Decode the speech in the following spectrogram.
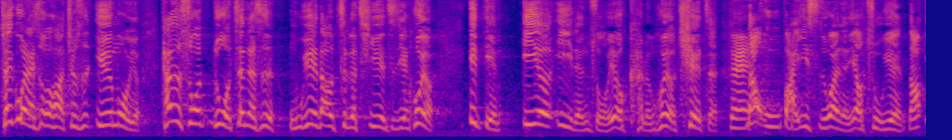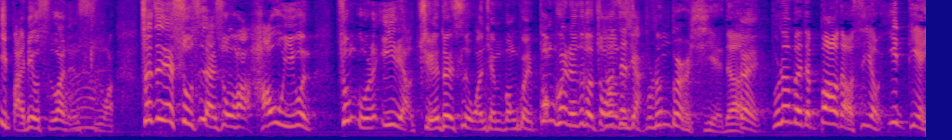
推估来说的话，就是约莫有，他是说如果真的是五月到这个七月之间会有。一点一二亿人左右可能会有确诊，对，然后五百一十万人要住院，然后一百六十万人死亡，所以这些数字来说的话，毫无疑问，中国的医疗绝对是完全崩溃，崩溃的这个状况。这是 Bloomberg 写的，对，Bloomberg 的报道是有一点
